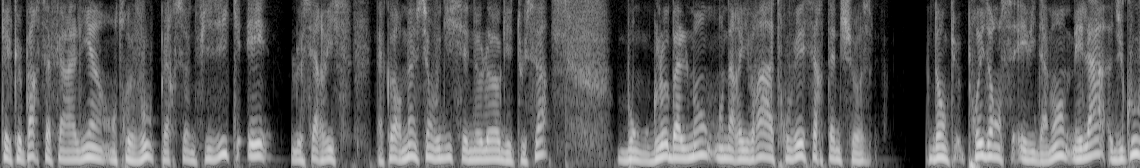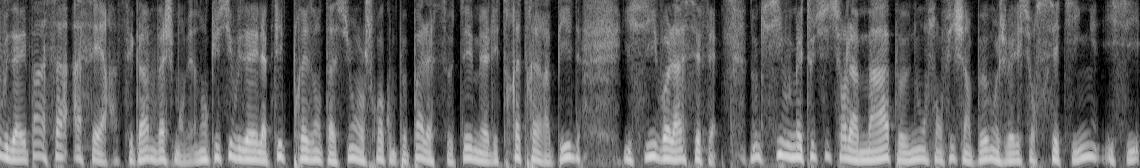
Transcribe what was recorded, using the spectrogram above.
quelque part, ça fait un lien entre vous, personne physique, et le service. D'accord? Même si on vous dit c'est nologue et tout ça, bon, globalement, on arrivera à trouver certaines choses. Donc prudence évidemment, mais là du coup vous n'avez pas ça à faire, c'est quand même vachement bien. Donc ici vous avez la petite présentation, alors je crois qu'on peut pas la sauter mais elle est très très rapide. Ici voilà c'est fait. Donc ici vous mettez tout de suite sur la map, nous on s'en fiche un peu, moi je vais aller sur setting ici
